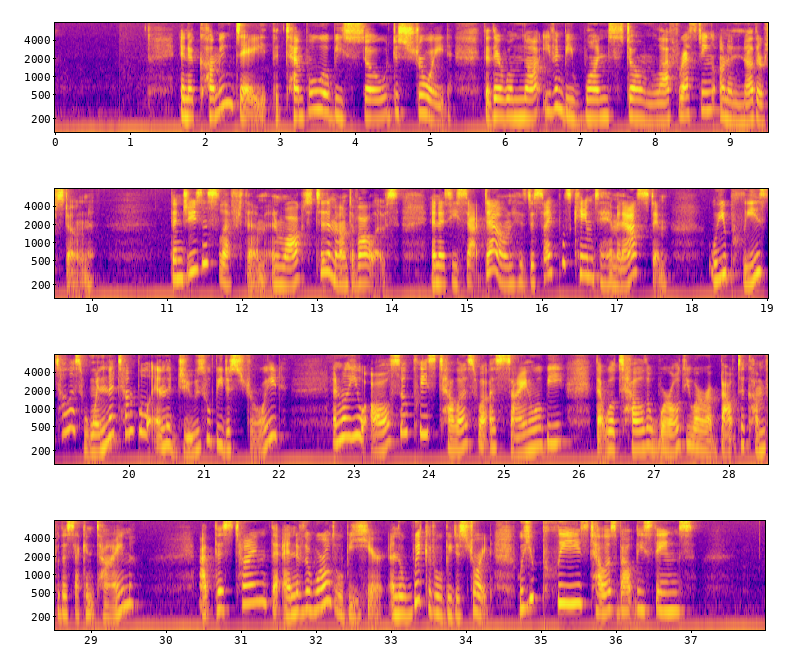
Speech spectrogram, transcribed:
In a coming day, the temple will be so destroyed that there will not even be one stone left resting on another stone. Then Jesus left them and walked to the Mount of Olives. And as he sat down, his disciples came to him and asked him, Will you please tell us when the temple and the Jews will be destroyed? And will you also please tell us what a sign will be that will tell the world you are about to come for the second time? At this time, the end of the world will be here, and the wicked will be destroyed. Will you please tell us about these things?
